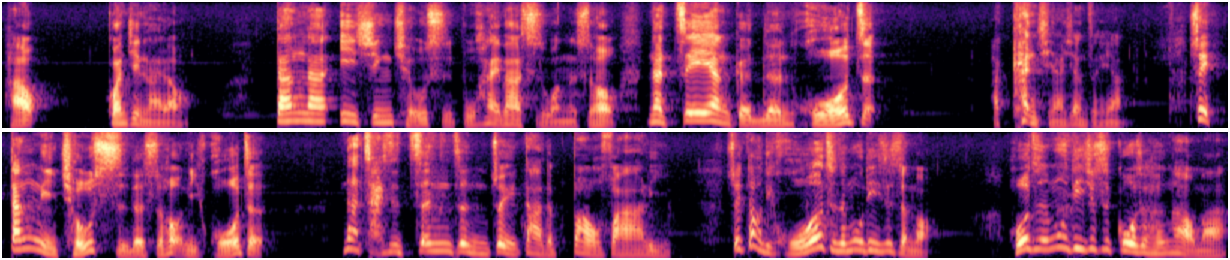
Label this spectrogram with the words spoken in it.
好，关键来了。当他一心求死、不害怕死亡的时候，那这样个人活着，他看起来像怎样？所以，当你求死的时候，你活着，那才是真正最大的爆发力。所以，到底活着的目的是什么？活着的目的就是过着很好吗？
